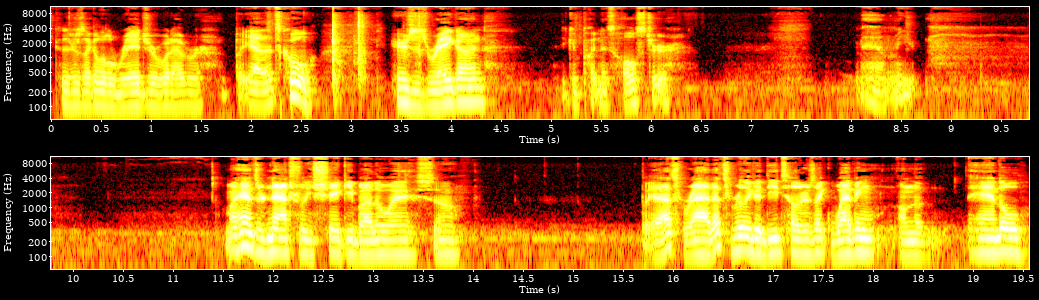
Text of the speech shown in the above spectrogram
Because there's like a little ridge or whatever. But yeah, that's cool. Here's his ray gun. You can put in his holster. Man, me. My hands are naturally shaky, by the way, so. But yeah, that's rad. That's really good detail. There's like webbing on the handle.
